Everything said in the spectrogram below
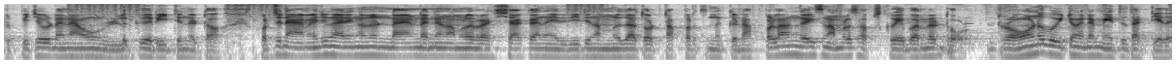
വെറുപ്പിച്ച ഉടനെ അവൻ ഉള്ളിൽ കയറിയിട്ടുണ്ട് കേട്ടോ കുറച്ച് ഡാമേജും കാര്യങ്ങളും ഉണ്ടായതുകൊണ്ട് തന്നെ നമ്മൾ റഷ് ആക്കാൻ എഴുതിയിട്ട് നമ്മൾ ഇതാ തൊട്ടപ്പുറത്ത് നിൽക്കുന്നുണ്ട്. അപ്പോഴാണ് കഴിച്ച് നമ്മുടെ സബ്സ്ക്രൈബറിന്റെ ഡ്രോ ഡ്രോൺ പോയിട്ട് അവന്റെ മേത്ത് തട്ടിയത്.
